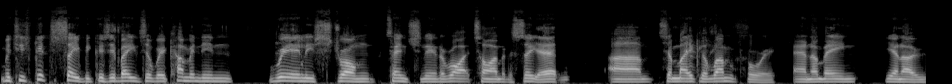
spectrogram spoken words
Which is good to see because it means that we're coming in really strong, potentially in the right time of the season yeah. um, to make a run for it. And I mean, you know,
